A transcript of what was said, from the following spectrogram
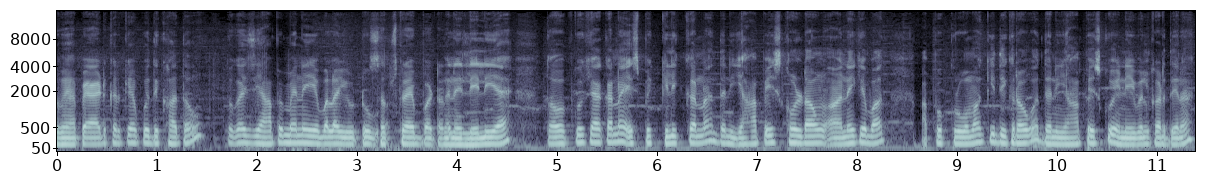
तो मैं यहाँ पे ऐड करके आपको दिखाता हूँ। तो गाइज़ यहाँ पे मैंने ये वाला यूट्यूब सब्सक्राइब बटन मैंने ले लिया है। तो अब आपको क्या करना है, इस पर क्लिक करना है देन यहाँ पे स्क्रॉल डाउन आने के बाद आपको क्रोमा की दिख रहा होगा देन यहाँ पे इसको इनेबल कर देना है।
